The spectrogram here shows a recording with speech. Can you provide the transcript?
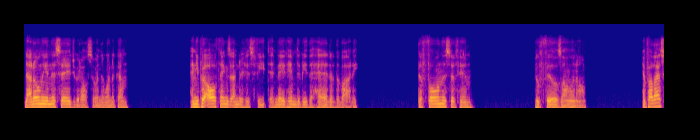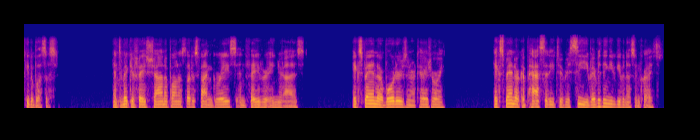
not only in this age, but also in the one to come. And you put all things under his feet and made him to be the head of the body, the fullness of him who fills all in all. And Father, I ask you to bless us and to make your face shine upon us. Let us find grace and favor in your eyes. Expand our borders and our territory. Expand our capacity to receive everything you've given us in Christ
